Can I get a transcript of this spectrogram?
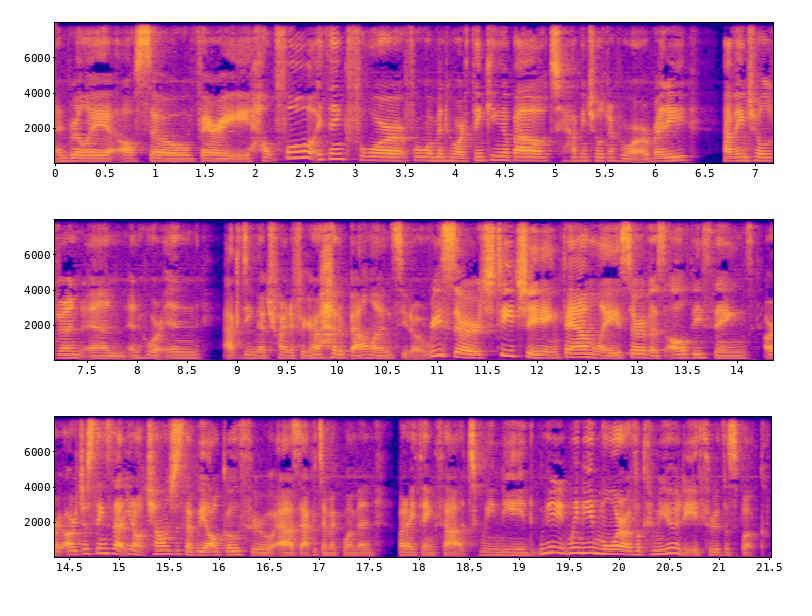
and really also very helpful, I think, for, for women who are thinking about having children, who are already having children, and, and who are in academia trying to figure out how to balance, you know, research, teaching, family, service, all these things are, are just things that, you know, challenges that we all go through as academic women. But I think that we need, we need, we need more of a community through this book.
